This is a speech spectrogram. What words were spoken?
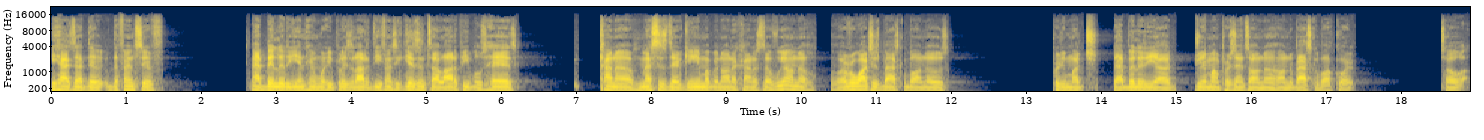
he has that de- defensive ability in him where he plays a lot of defense. He gets into a lot of people's heads, kind of messes their game up and all that kind of stuff. We all know. Whoever watches basketball knows pretty much the ability uh, Draymond presents on the on the basketball court. So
